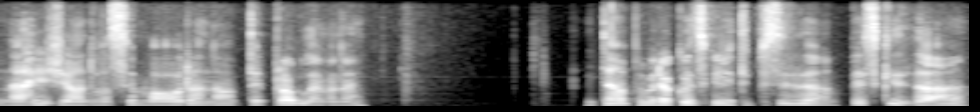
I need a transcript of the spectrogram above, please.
na região onde você mora, não tem problema, né? Então a primeira coisa que a gente precisa pesquisar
